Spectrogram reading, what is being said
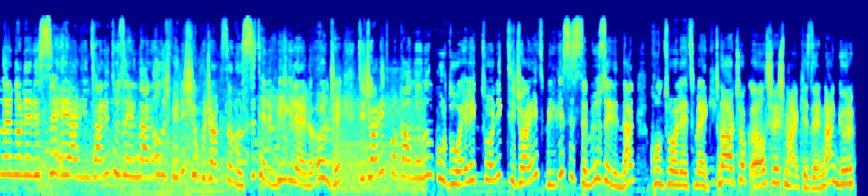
Uzmanların önerisi eğer internet üzerinden alışveriş yapacaksanız sitenin bilgilerini önce Ticaret Bakanlığı'nın kurduğu elektronik ticaret bilgi sistemi üzerinden kontrol etmek. Daha çok alışveriş merkezlerinden görüp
